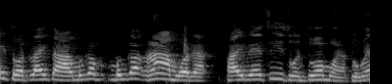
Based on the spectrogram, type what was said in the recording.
ฟ์สดอะไรต่างมึงก็มึงก็ห้ามหมดอะไพรเวซีส่วนตัวหมดอะถูกไหม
